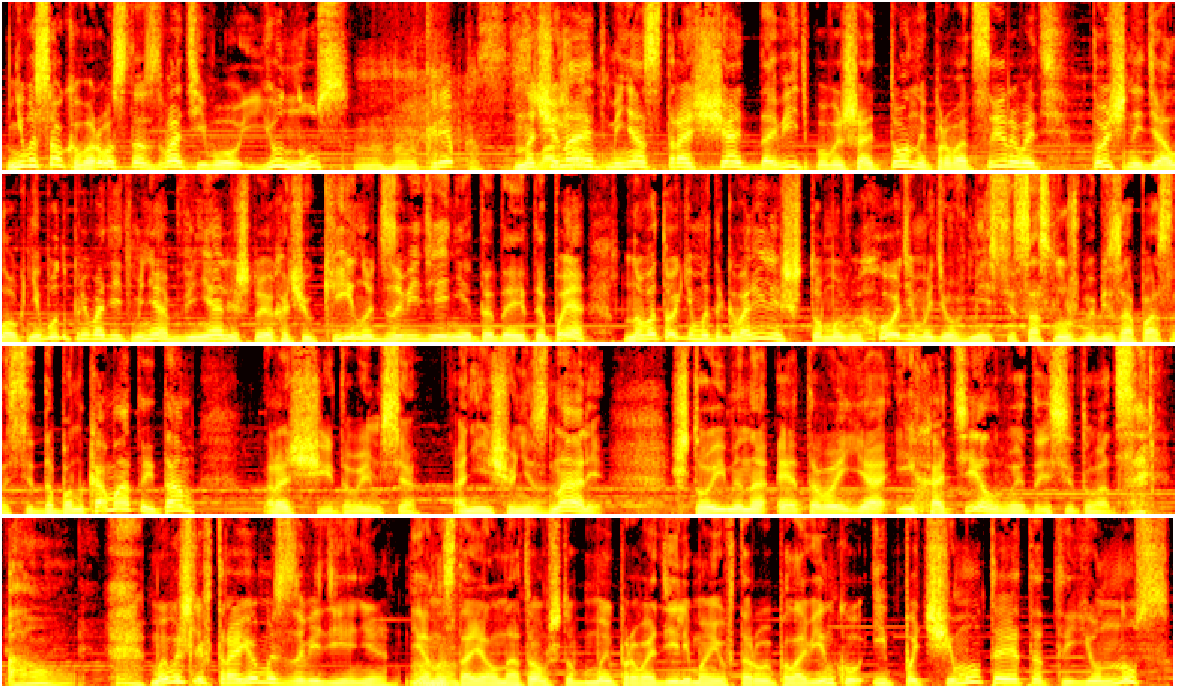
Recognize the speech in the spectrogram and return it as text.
Невысокого роста, звать его Юнус. мгм, крепко с- Начинает сложен. меня стращать, давить, повышать тон и провоцировать. Точный диалог не буду приводить. Меня обвиняли, что я хочу кинуть заведение т.д. и т.п. Но в итоге мы договорились, что мы выходим, идем вместе со службой безопасности до банкомата и там рассчитываемся. Они еще не знали, что именно этого я и хотел в этой ситуации. Ау. Мы вышли втроем из заведения. Я настоял на том, чтобы мы проводили мою вторую половинку, и почему-то этот Юнус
